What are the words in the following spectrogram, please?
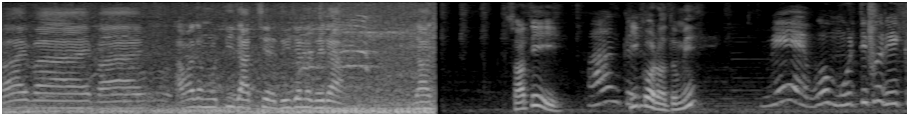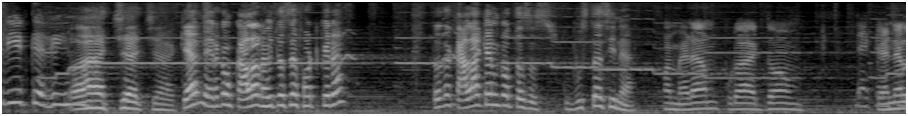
bye bye bye আমাদের মূর্তি যাচ্ছে দুইজনে ধইরা যা সতী কি করো তুমি मैं वो मूर्ति को रिक्रिएट कर रही हूँ আচ্ছা আচ্ছা কেন এরকম কালার হইতেছে ফটকেরা তোদের কালা কেন করতেছিস বুঝতেছি না আমার ম্যাডাম পুরা একদম প্যানেল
